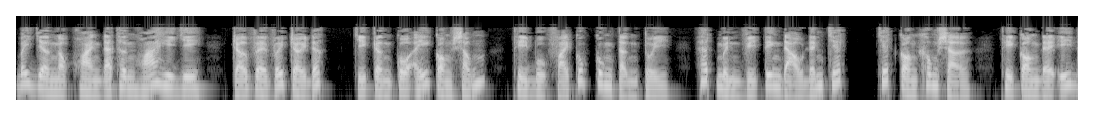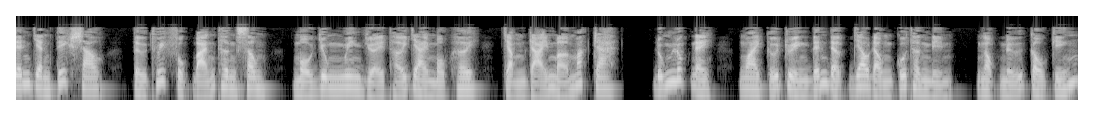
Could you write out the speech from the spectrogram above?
Bây giờ Ngọc Hoàng đã thân hóa hy di, trở về với trời đất, chỉ cần cô ấy còn sống, thì buộc phải cúc cung tận tụy, hết mình vì tiên đạo đến chết, chết còn không sợ, thì còn để ý đến danh tiết sao, tự thuyết phục bản thân xong, mộ dung nguyên Duệ thở dài một hơi, chậm rãi mở mắt ra. Đúng lúc này, ngoài cửa truyền đến đợt dao động của thần niệm, Ngọc Nữ cầu kiến.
